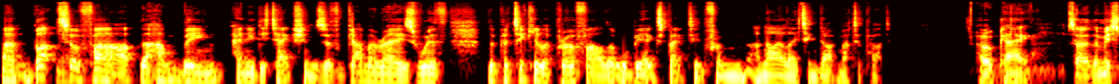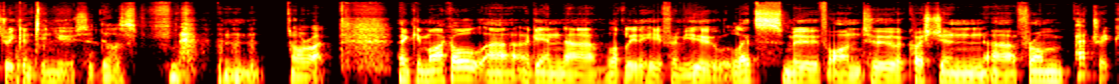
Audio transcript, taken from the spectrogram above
Um, but yeah. so far, there haven't been any detections of gamma rays with the particular profile that would be expected from annihilating dark matter particles. Okay. So the mystery continues. It does. mm. All right. Thank you, Michael. Uh, again, uh, lovely to hear from you. Let's move on to a question uh, from Patrick.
